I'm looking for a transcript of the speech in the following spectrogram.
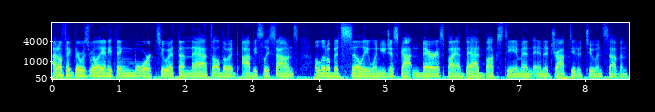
I don't think there was really anything more to it than that. Although it obviously sounds a little bit silly when you just got embarrassed by a bad Bucs team and, and it dropped you to two and seven.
